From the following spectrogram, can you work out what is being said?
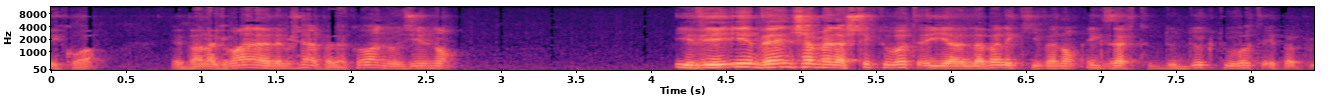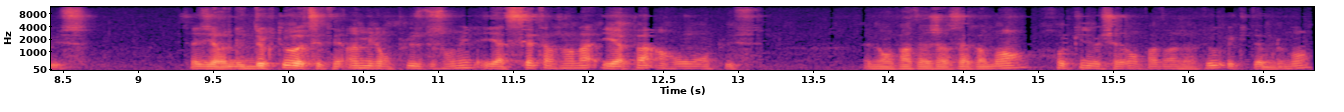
Et quoi? Eh bien la Gemara, la Mishnah n'est pas d'accord, elle nous dit non. Il y a là-bas l'équivalent exact de deux ktuvot et pas plus. C'est-à-dire, les deux ktuvot c'était 1 million plus 200 000, et il y a cet argent-là, il n'y a pas un rond en plus. Et bien on partagera ça comment? Chokin on partagera tout équitablement.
